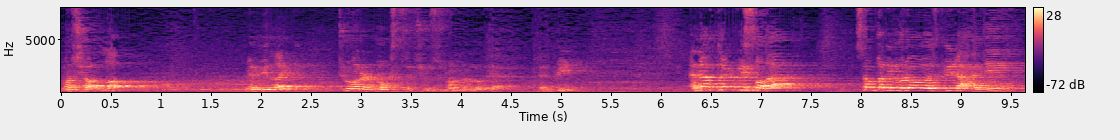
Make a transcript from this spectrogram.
MashaAllah. Maybe like 200 books to choose from and look at and read. And after every salah, somebody would always read a hadith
